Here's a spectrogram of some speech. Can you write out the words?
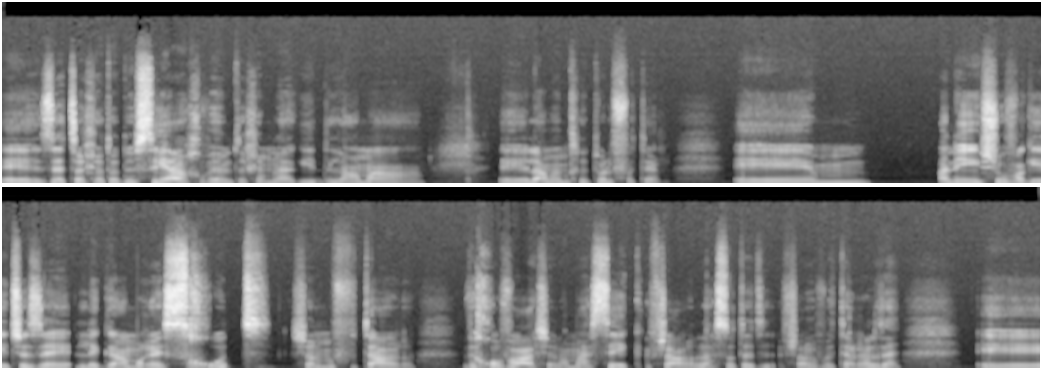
אה, זה צריך להיות הדו-שיח, והם צריכים להגיד למה, למה הם החליטו לפטר. אני שוב אגיד שזה לגמרי זכות של המפוטר וחובה של המעסיק, אפשר לעשות את זה, אפשר לוותר על זה, אה,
